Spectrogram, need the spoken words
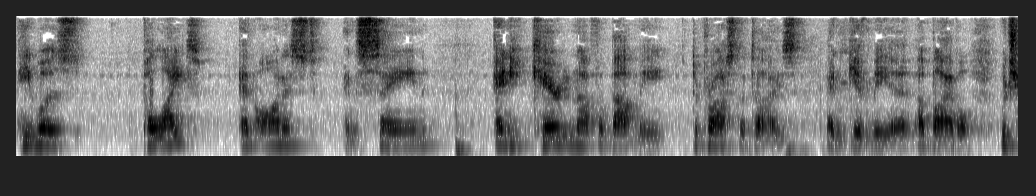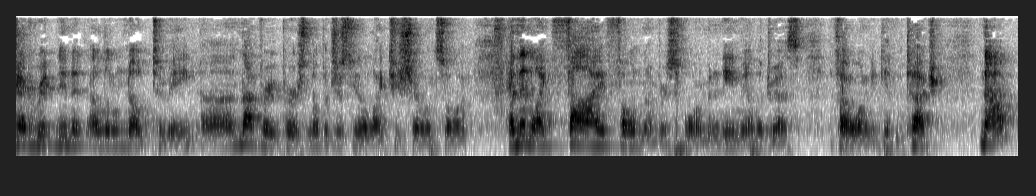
He was polite and honest and sane, and he cared enough about me to proselytize and give me a, a Bible, which had written in it a little note to me, uh, not very personal, but just you know, like your show and so on, and then like five phone numbers for him and an email address if I wanted to get in touch. Now,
